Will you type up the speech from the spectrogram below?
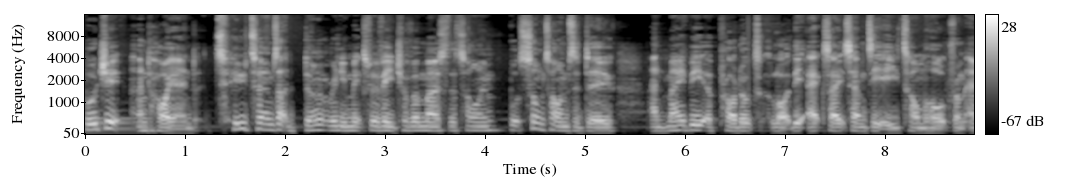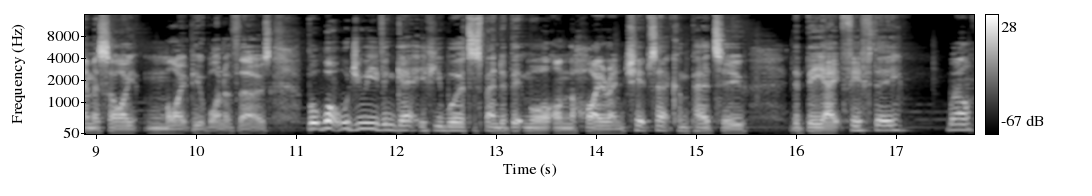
Budget and high end, two terms that don't really mix with each other most of the time, but sometimes they do, and maybe a product like the X870E Tomahawk from MSI might be one of those. But what would you even get if you were to spend a bit more on the higher end chipset compared to the B850? Well,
